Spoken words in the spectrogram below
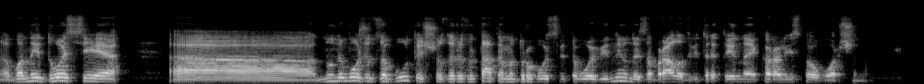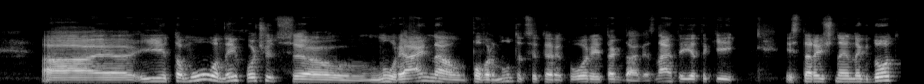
вони досі ну не можуть забути, що за результатами Другої світової війни вони забрали дві третини королівства Угорщини. А, і тому вони хочуть е, ну реально повернути ці території і так далі. Знаєте, є такий історичний анекдот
